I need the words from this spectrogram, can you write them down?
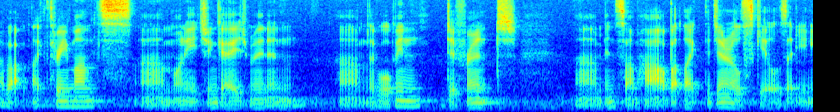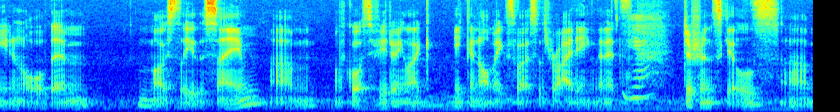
about like three months um, on each engagement, and um, they've all been different um, in somehow, but like the general skills that you need in all of them mostly the same. Um, of course, if you're doing like economics versus writing, then it's Yeah. different skills. Um,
